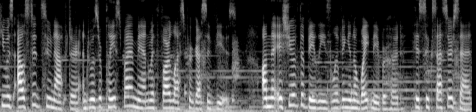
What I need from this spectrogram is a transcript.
he was ousted soon after and was replaced by a man with far less progressive views. On the issue of the Baileys living in a white neighborhood, his successor said,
